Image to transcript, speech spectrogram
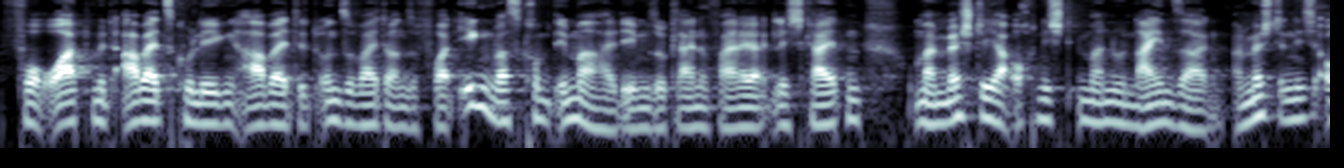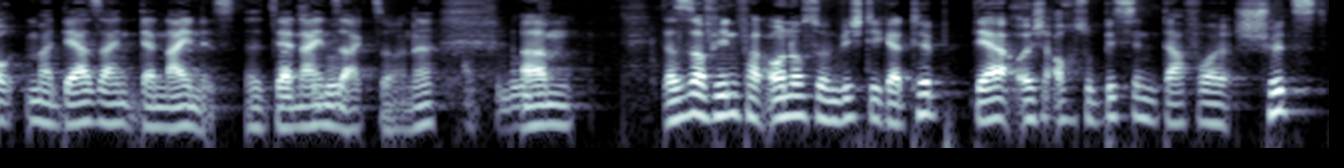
vor Ort mit Arbeitskollegen arbeitet und so weiter und so fort. Irgendwas kommt immer halt eben so kleine Feierlichkeiten und man möchte ja auch nicht immer nur Nein sagen. Man möchte nicht auch immer der sein, der Nein ist, äh, der Absolut. Nein sagt so. Ne? Ähm, das ist auf jeden Fall auch noch so ein wichtiger Tipp, der euch auch so ein bisschen davor schützt,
